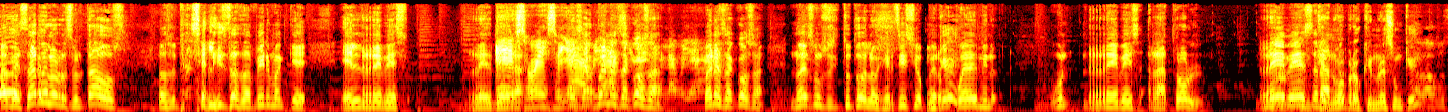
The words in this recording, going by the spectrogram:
A pesar de los resultados, los especialistas afirman que el revés. revera- Eso, eso, ya, Esa- ya, buena esa sí, cosa. Buena esa cosa. No es un sustituto del ejercicio, pero qué? puede disminuir. Un revesratrol. Que Revesratrol. no, pero que no es un qué. Reves-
